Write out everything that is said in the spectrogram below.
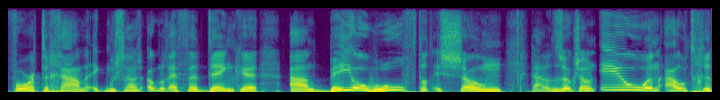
voor te gaan. Ik moest trouwens ook nog even denken aan Beowulf. Dat is zo'n, nou, dat is ook zo'n eeuwenoud,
